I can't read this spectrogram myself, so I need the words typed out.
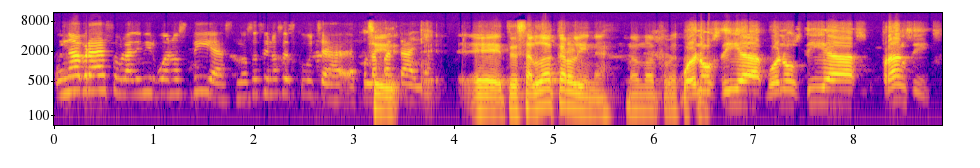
Un abrazo, Vladimir. Buenos días. No sé si nos escucha por Sí, la pantalla. eh, te saluda Carolina. No, no, te- Buenos días, buenos días, Francis.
